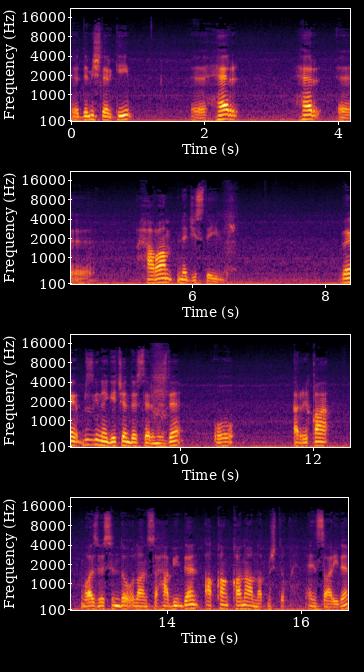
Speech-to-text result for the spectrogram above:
e, demişler ki e, her her e, haram necis değildir. Ve biz yine geçen derslerimizde o Er-Rika gazvesinde olan sahabiden akan kanı anlatmıştık Ensari'den.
